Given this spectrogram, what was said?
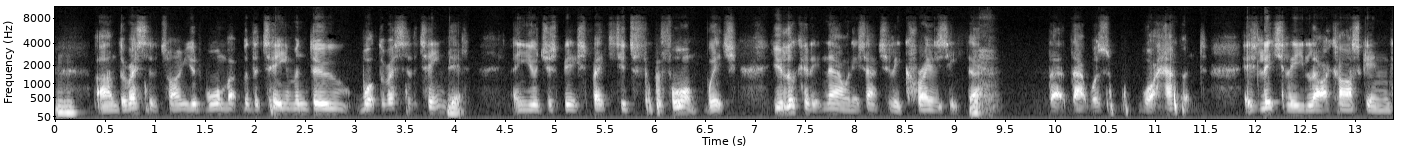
Mm-hmm. Um, the rest of the time, you'd warm up with the team and do what the rest of the team did. Yeah. And you'd just be expected to perform, which you look at it now and it's actually crazy that yeah that that was what happened. It's literally like asking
